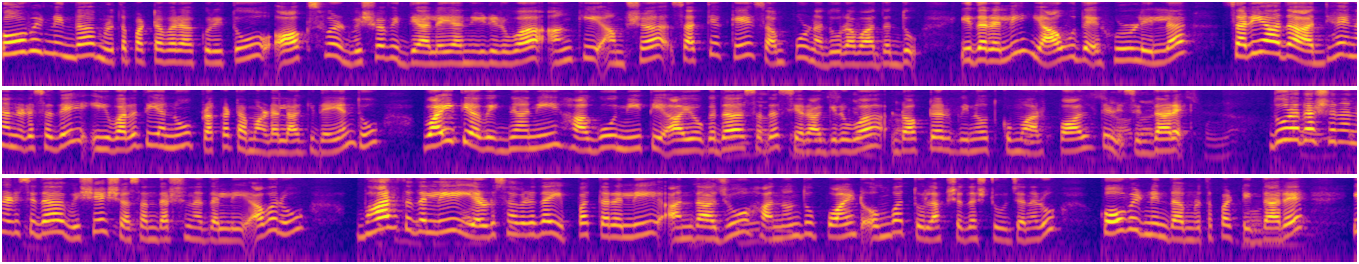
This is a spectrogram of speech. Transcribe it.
ಕೋವಿಡ್ನಿಂದ ಮೃತಪಟ್ಟವರ ಕುರಿತು ಆಕ್ಸ್ಫರ್ಡ್ ವಿಶ್ವವಿದ್ಯಾಲಯ ನೀಡಿರುವ ಅಂಕಿ ಅಂಶ ಸತ್ಯಕ್ಕೆ ಸಂಪೂರ್ಣ ದೂರವಾದದ್ದು. ಇದರಲ್ಲಿ ಯಾವುದೇ ಹುರುಳಿಲ್ಲ. ಸರಿಯಾದ ಅಧ್ಯಯನ ನಡೆಸದೆ ಈ ವರದಿಯನ್ನು ಪ್ರಕಟ ಮಾಡಲಾಗಿದೆ ಎಂದು ವೈದ್ಯ ವಿಜ್ಞಾನಿ ಹಾಗೂ ನೀತಿ ಆಯೋಗದ ಸದಸ್ಯರಾಗಿರುವ ಡಾಕ್ಟರ್ ವಿನೋದ್ ಕುಮಾರ್ ಪಾಲ್ ತಿಳಿಸಿದ್ದಾರೆ. ದೂರದರ್ಶನ ನಡೆಸಿದ ವಿಶೇಷ ಸಂದರ್ಶನದಲ್ಲಿ ಅವರು ಭಾರತದಲ್ಲಿ ಎರಡು ಸಾವಿರದ ಇಪ್ಪತ್ತರಲ್ಲಿ ಅಂದಾಜು ಹನ್ನೊಂದು ಪಾಯಿಂಟ್ ಒಂಬತ್ತು ಲಕ್ಷದಷ್ಟು ಜನರು ಕೋವಿಡ್ನಿಂದ ಮೃತಪಟ್ಟಿದ್ದಾರೆ.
